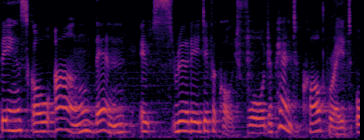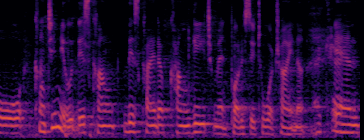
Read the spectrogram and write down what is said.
things go on, then it's really difficult for Japan to cooperate or continue this, con- this kind of engagement policy toward China. Okay. And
